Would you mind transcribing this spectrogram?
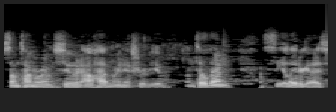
sometime around soon, I'll have my next review. Until then, see you later guys.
